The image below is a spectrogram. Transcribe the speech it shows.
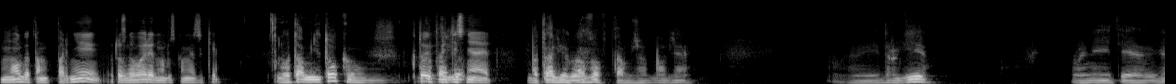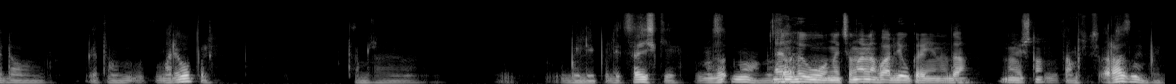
Много там парней разговаривают на русском языке. Но там не только Кто их батальон- притесняет? батальон Азов, там же были и другие. Вы имеете в виду это Мариуполь? Там же были и полицейские. Ну, НГУ, Национальная гвардия Украины, да. Ну и что? ну, там разные были.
